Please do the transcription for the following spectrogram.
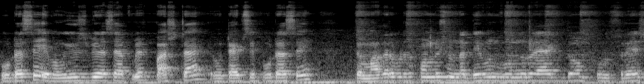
পোর্ট আছে এবং ইউএসবি আছে আপনার পাঁচটা এবং টাইপ সি পোর্ট আছে। তো মাদার মাদারবোর্ডের কন্ডিশনটা দেখুন বন্ধুরা, একদম ফুল ফ্রেশ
